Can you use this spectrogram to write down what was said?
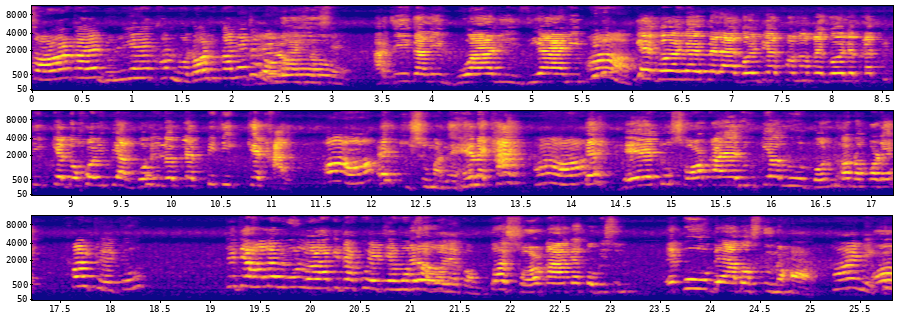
চৰকাৰে দুনীয়া এখন মদৰ থৈছে আজিকালি বোৱাৰী জীয়াৰী পিটিককে গৈ লৈ পেলাই গৈ দিয়াখনতে গৈ লৈ পেলাই পিটিককে দখৰি পিয়াত বহি লৈ পেলাই পিটিককে খায়। এই কিছুমানেহে নেখায়। সেইটো চৰকাৰেনো কিয়নো বন্ধ নকৰে? সেইটোৱেতো তেতিয়াহ'লে মোৰ ল'ৰাকেইটাকো এতিয়া মই খাবলৈ ক'ম। তই চৰকাৰকে কবিচোন একো বেয়া বস্তু নহয়। হয় নেকি? অ।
